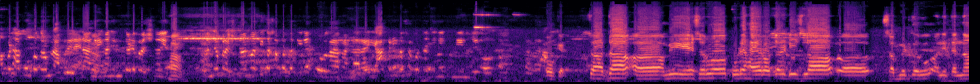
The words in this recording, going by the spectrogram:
आपण हा उपक्रम राबवलेला आहे नागरिकांचे तुमच्याकडे प्रश्न हा. येतात पण त्या प्रश्नांवरती कशा पद्धतीने तोडगा काढणार आहे? याकडे कशा पद्धतीने तुम्ही म्हणजे अ, करणार आहात? ओके तर आता आम्ही हे सर्व पुढे हायर ऑथॉरिटीजला सबमिट करू आणि त्यांना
